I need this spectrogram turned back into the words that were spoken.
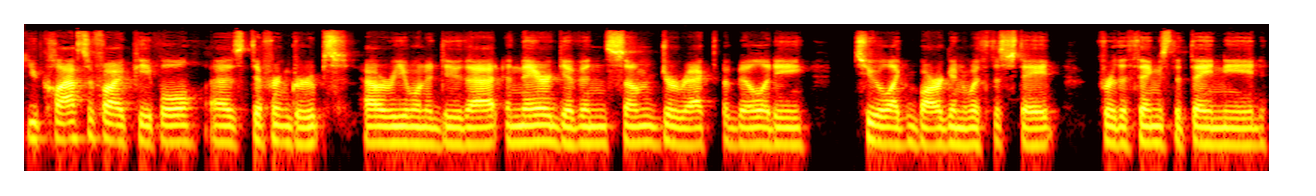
you classify people as different groups, however you want to do that, and they are given some direct ability to like bargain with the state for the things that they need.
